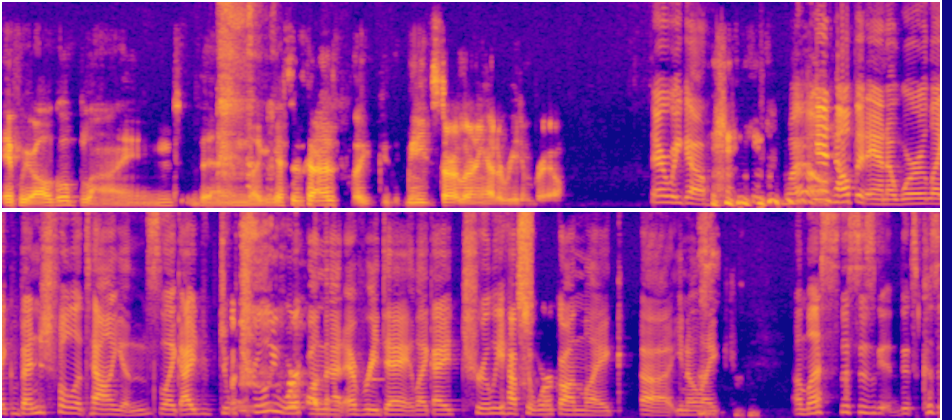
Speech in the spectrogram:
if we all go blind, then like I guess it's kind of like we need to start learning how to read in braille. there we go. Wow. Can't help it, Anna. We're like vengeful Italians. Like I do truly work on that every day. Like I truly have to work on like uh you know like unless this is g- this because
